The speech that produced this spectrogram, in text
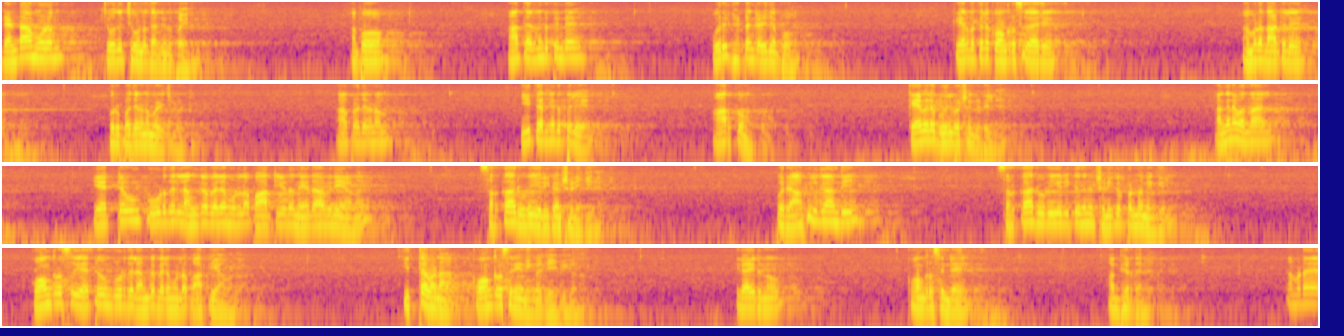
രണ്ടാം മൂഴം ചോദിച്ചുകൊണ്ട് തെരഞ്ഞെടുപ്പായിരുന്നു. അപ്പോൾ ആ തെരഞ്ഞെടുപ്പിന്റെ ഒരു ഘട്ടം കഴിഞ്ഞപ്പോൾ കേരളത്തിലെ കോൺഗ്രസ്സുകാർ നമ്മുടെ നാട്ടിൽ ഒരു പ്രചരണം അഴിച്ചുവിട്ടു ആ പ്രചരണം ഈ തെരഞ്ഞെടുപ്പിൽ ആർക്കും കേവല ഭൂരിപക്ഷം കിട്ടില്ല. അങ്ങനെ വന്നാൽ ഏറ്റവും കൂടുതൽ അംഗബലമുള്ള പാർട്ടിയുടെ നേതാവിനെയാണ് സർക്കാർ രൂപീകരിക്കാൻ ക്ഷണിക്കുക. ഇപ്പോൾ രാഹുൽ ഗാന്ധി സർക്കാർ രൂപീകരിക്കുന്നതിന് ക്ഷണിക്കപ്പെടണമെങ്കിൽ കോൺഗ്രസ് ഏറ്റവും കൂടുതൽ അംഗബലമുള്ള പാർട്ടിയാവണം. ഇത്തവണ കോൺഗ്രസിനെ നിങ്ങൾ ജയിപ്പിക്കണം. ഇതായിരുന്നു കോൺഗ്രസിന്റെ അഭ്യർത്ഥന. നമ്മുടെ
